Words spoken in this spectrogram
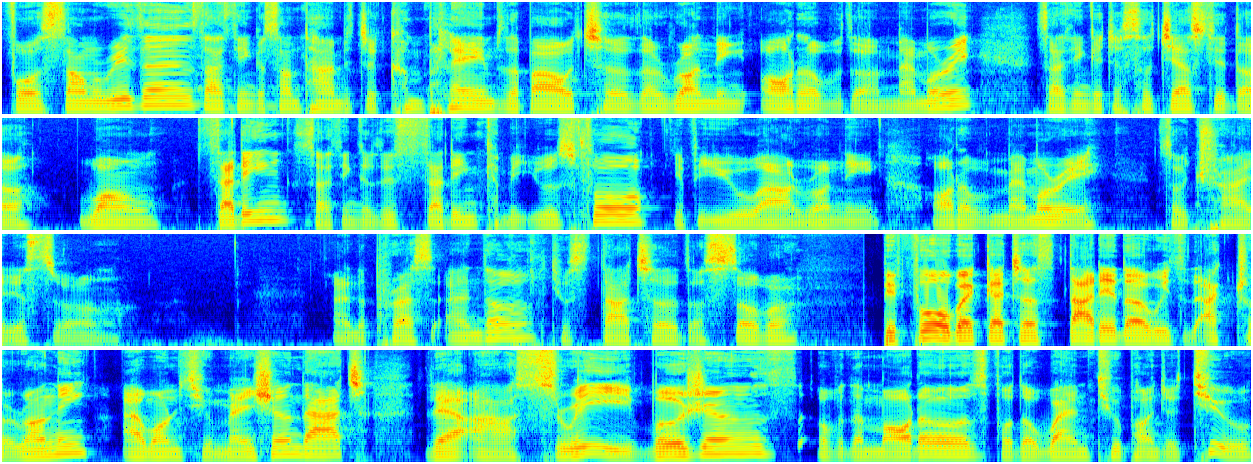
for some reasons, I think sometimes it complains about uh, the running out of the memory. So I think it just suggested uh, one setting. So I think this setting can be useful if you are running out of memory. So try this one and press enter to start uh, the server. Before we get started uh, with the actual running, I want to mention that there are three versions of the models for the Wan 2.2.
